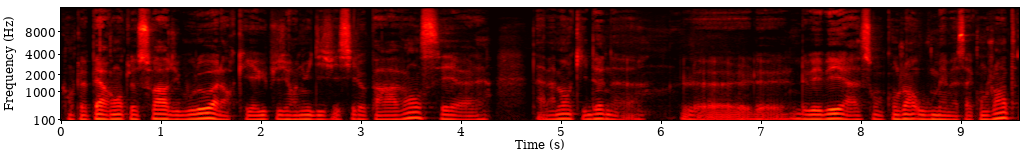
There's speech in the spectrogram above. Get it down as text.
quand le père rentre le soir du boulot, alors qu'il y a eu plusieurs nuits difficiles auparavant, c'est euh, la maman qui donne euh, le, le, bébé à son conjoint ou même à sa conjointe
